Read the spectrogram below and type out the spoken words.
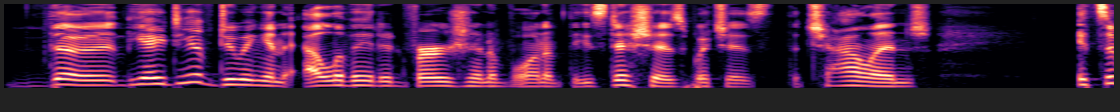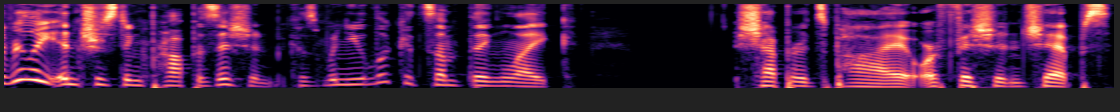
The the idea of doing an elevated version of one of these dishes, which is the challenge, it's a really interesting proposition because when you look at something like shepherd's pie or fish and chips,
